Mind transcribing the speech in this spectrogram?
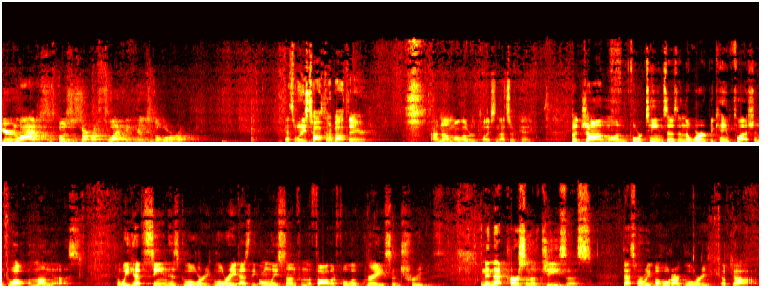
your life is supposed to start reflecting Him to the world. That's what he's talking about there. I know I'm all over the place, and that's okay. But John 1 14 says, And the Word became flesh and dwelt among us. And we have seen his glory, glory as the only Son from the Father, full of grace and truth. And in that person of Jesus, that's where we behold our glory of God.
